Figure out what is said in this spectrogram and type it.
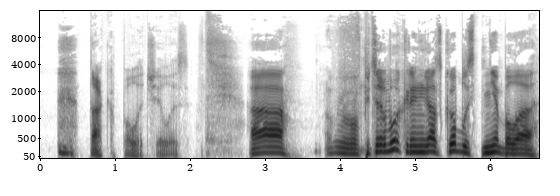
так получилось. А в Петербург, Ленинградскую область не было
